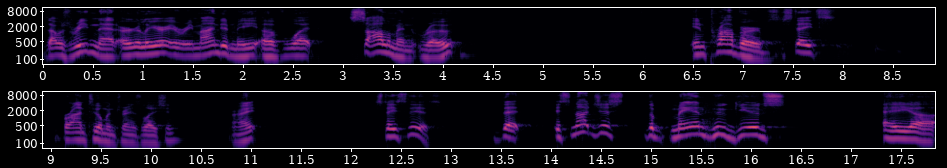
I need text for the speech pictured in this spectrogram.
As I was reading that earlier, it reminded me of what Solomon wrote in Proverbs. States, Brian Tillman translation, all right, states this that it's not just the man who gives a, uh,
